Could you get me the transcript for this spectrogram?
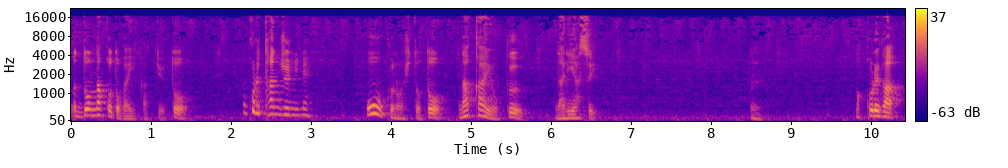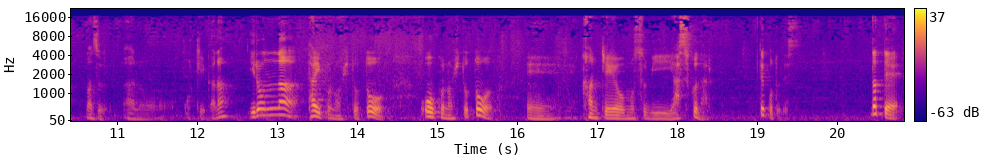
どんなことがいいかっていうとこれ単純にね多くの人と仲良くなりやすい。うん。まあ、これがまずあの大きいかな。いろんなタイプの人と多くの人と、えー、関係を結びやすくなる。ってことです。だって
